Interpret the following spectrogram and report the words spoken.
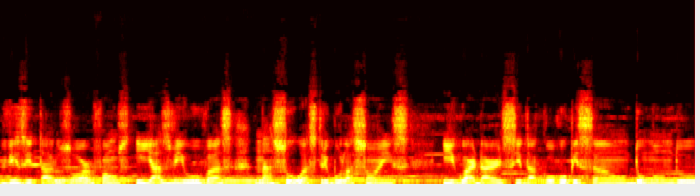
visitar os órfãos e as viúvas nas suas tribulações e guardar-se da corrupção do mundo.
